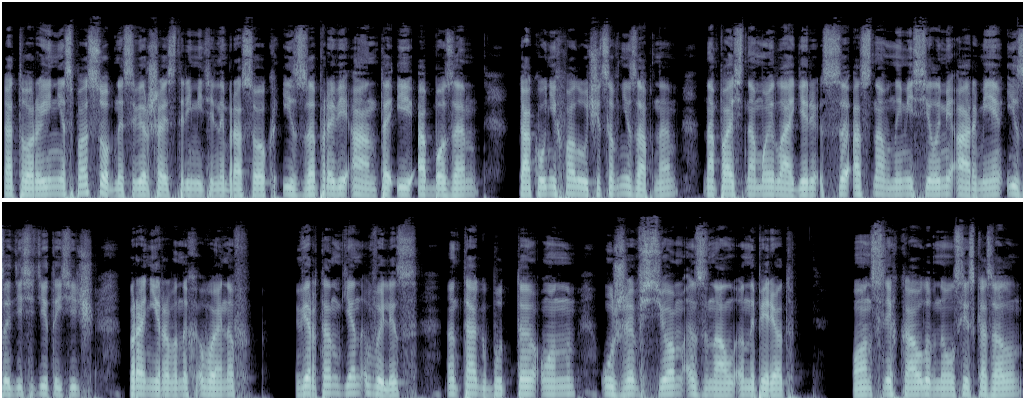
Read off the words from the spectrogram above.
которые не способны совершать стремительный бросок из-за провианта и обоза. Как у них получится внезапно напасть на мой лагерь с основными силами армии из-за десяти тысяч бронированных воинов? Вертанген вылез, так будто он уже все знал наперед. Он слегка улыбнулся и сказал,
